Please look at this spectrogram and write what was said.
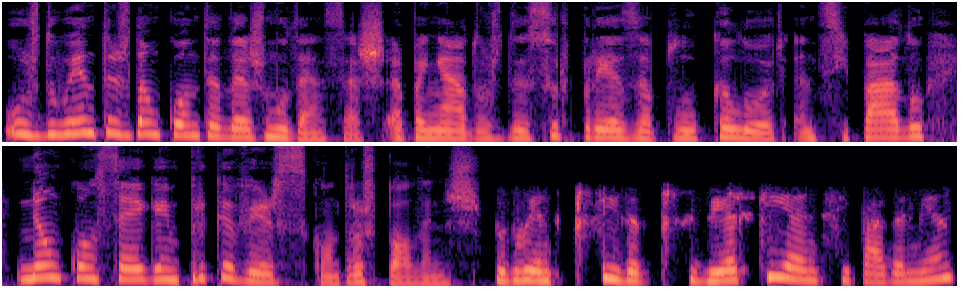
os doentes dão conta das mudanças. Apanhados de surpresa pelo calor antecipado, não conseguem precaver-se contra os pólenes. O doente precisa de perceber que antecipadamente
